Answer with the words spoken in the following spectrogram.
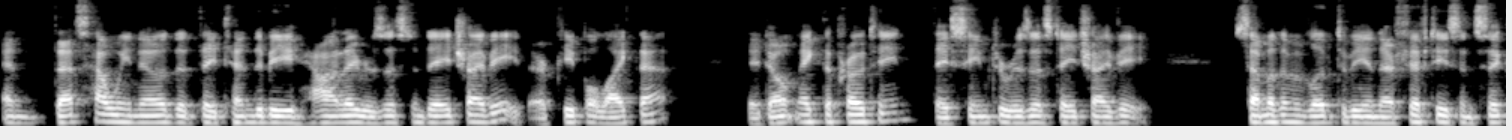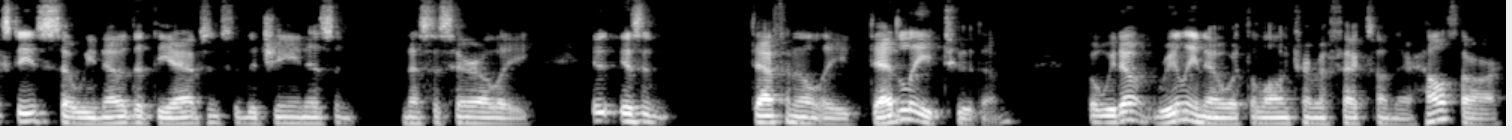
And that's how we know that they tend to be highly resistant to HIV. There are people like that. They don't make the protein, they seem to resist HIV. Some of them have lived to be in their 50s and 60s, so we know that the absence of the gene isn't necessarily isn't definitely deadly to them, but we don't really know what the long term effects on their health are.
